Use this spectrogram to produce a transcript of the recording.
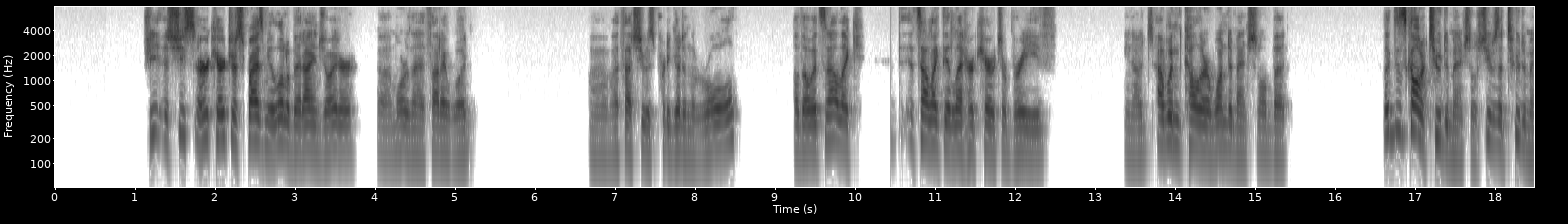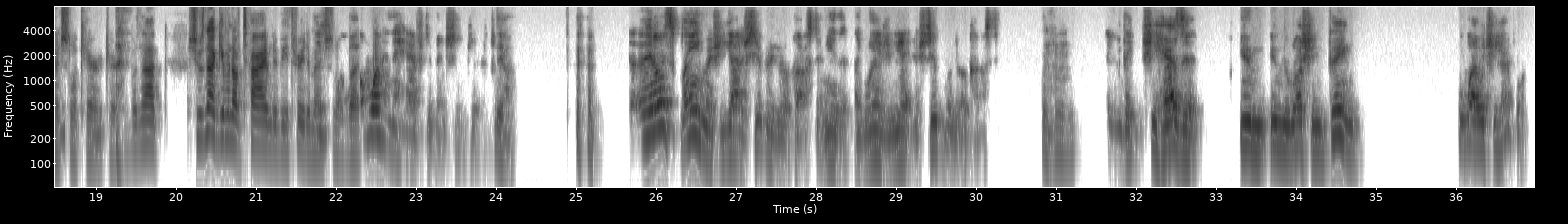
she she's her character surprised me a little bit. I enjoyed her uh, more than I thought I would. Um, I thought she was pretty good in the role, although it's not like it's not like they let her character breathe. You know, I wouldn't call her one dimensional, but like let's call her two dimensional. She was a two dimensional character. It was not she was not given enough time to be three dimensional, but A one and a half dimensional character. yeah. They don't explain where she got a superhero costume either. Like, where did you get your superhero costume? hmm They, she has it in in the Russian thing, Why would she have one?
